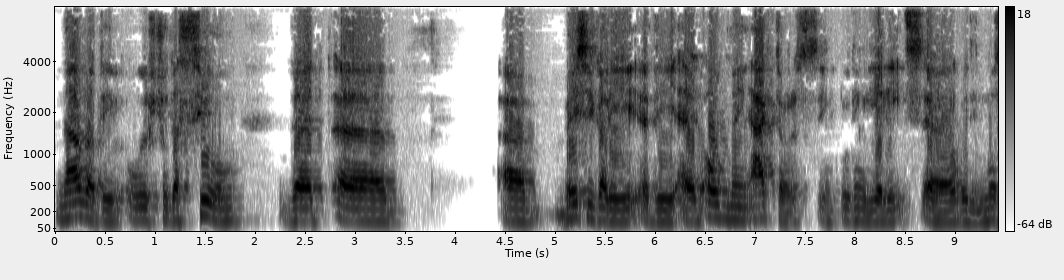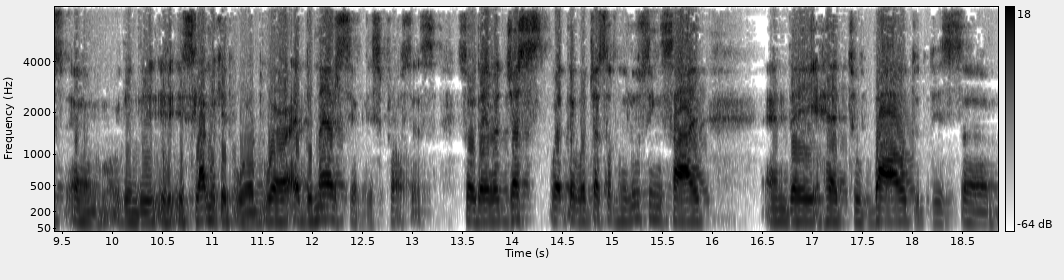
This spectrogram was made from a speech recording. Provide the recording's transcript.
narrative, we should assume that uh, uh, basically the uh, all main actors, including the elites uh, within Muslim, um, within the Islamic world, were at the mercy of this process. So they were just they were just on the losing side, and they had to bow to this uh,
